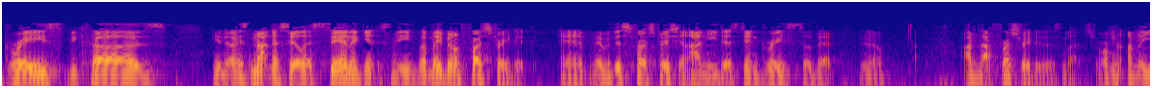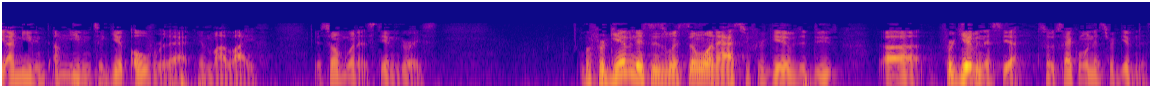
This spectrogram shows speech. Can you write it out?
grace because, you know, it's not necessarily a sin against me, but maybe I'm frustrated. And maybe this frustration, I need to extend grace so that, you know, I'm not frustrated as much. Or I'm, I mean, I needing, I'm needing to get over that in my life. And so I'm going to extend grace. But forgiveness is when someone asks you forgive to do, uh, forgiveness, yeah. So the second one is forgiveness.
